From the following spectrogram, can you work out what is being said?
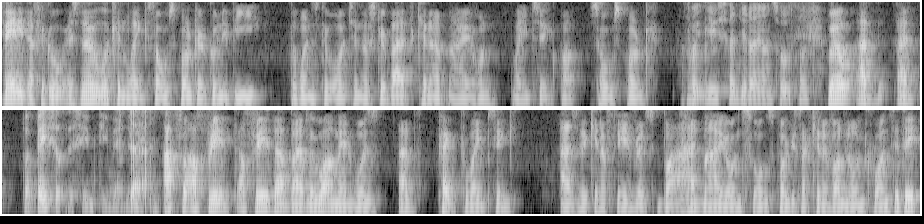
Very difficult. It's now looking like Salzburg are going to be the ones to watch in this group. I'd kind of had my eye on Leipzig, but Salzburg. I thought you had your eye on Salzburg. Well, I'd, I'd they're basically the same team anyway. Yeah. I, I, phrased, I phrased that badly. What I meant was I'd picked Leipzig as the kind of favourites, but I had my eye on Salzburg as a kind of unknown quantity.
